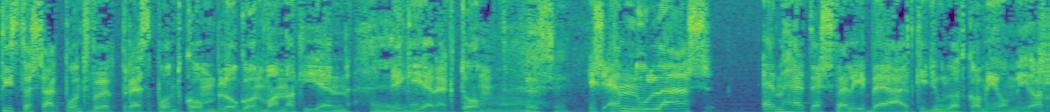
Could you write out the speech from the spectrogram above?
tisztaság.wordpress.com blogon vannak ilyen, még Igen. ilyenek, Tom. Köszi. És M0-ás, M7-es felé beállt kigyulladt kamion miatt.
